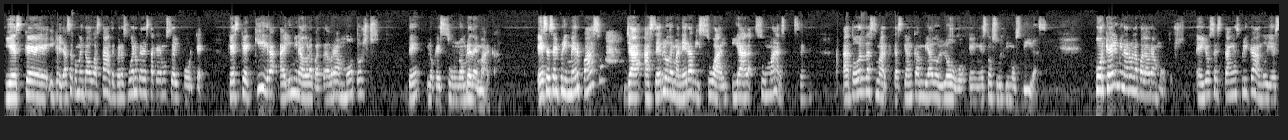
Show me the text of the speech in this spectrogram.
y es que, y que ya se ha comentado bastante, pero es bueno que destaquemos el por qué, que es que Kia ha eliminado la palabra Motors de lo que es su nombre de marca. Ese es el primer paso, ya hacerlo de manera visual y a sumarse a todas las marcas que han cambiado logo en estos últimos días. ¿Por qué eliminaron la palabra motos? Ellos están explicando, y es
